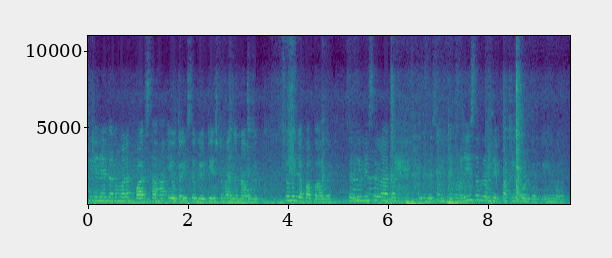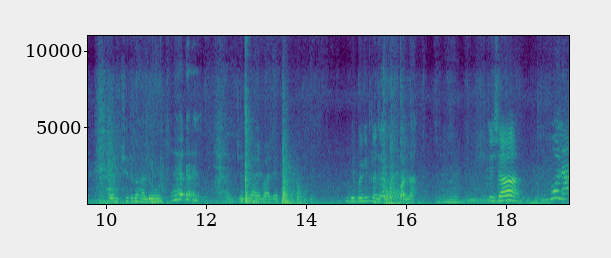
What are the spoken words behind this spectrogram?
दिलेले आहेत. आता मला पाच सहा येऊ काही सगळे टेस्ट माझं नाव घे. सोनूच्या पापावर तर हे मी सगळं आता उद्या सांगते तुम्हाला. हे सगळं ते पाकी फोड करते. हे बघा. परचित घालून. आमचे साहेब आले ते बघितलं नाही पप्पाला. किशा? बोला.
